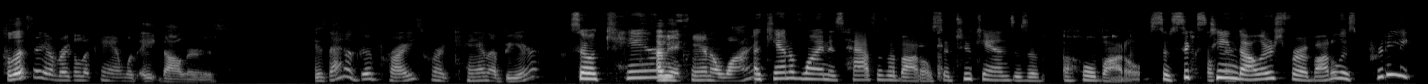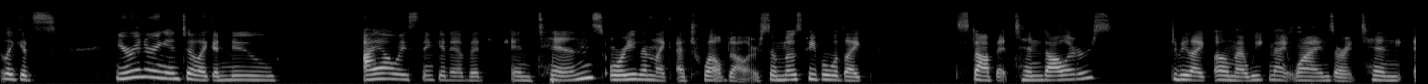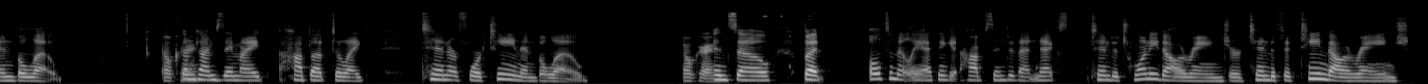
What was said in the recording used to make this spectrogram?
So let's say a regular can was eight dollars. Is that a good price for a can of beer? So a can I mean, a can of wine. a can of wine is half of a bottle. So two cans is a, a whole bottle. So sixteen dollars for a bottle is pretty like it's you're entering into like a new I always think of it in tens or even like a twelve dollars. So most people would like stop at ten dollars to be like, oh my weeknight wines are at ten and below. okay. Sometimes they might hop up to like ten or fourteen and below. okay. And so, but ultimately, I think it hops into that next ten to twenty dollar range or ten to fifteen dollar range.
